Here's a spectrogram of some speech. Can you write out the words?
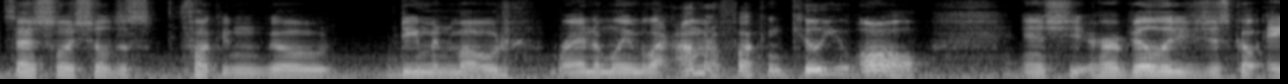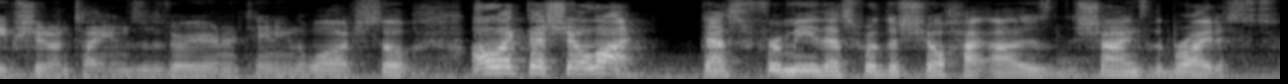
Essentially, she'll just fucking go demon mode randomly and be like, I'm gonna fucking kill you all. And she, her ability to just go ape shit on Titans is very entertaining to watch. So I like that shit a lot that's for me. That's where the show uh, shines the brightest.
